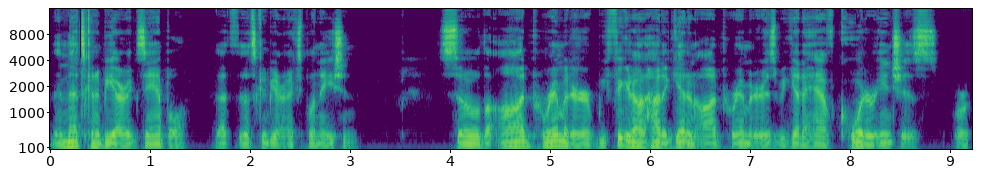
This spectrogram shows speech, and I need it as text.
and that's going to be our example. That's that's going to be our explanation. So the odd perimeter, we figured out how to get an odd perimeter is we got to have quarter inches or,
